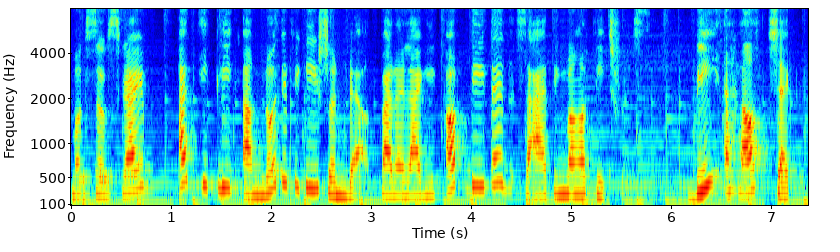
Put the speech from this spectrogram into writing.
mag-subscribe, at i-click ang notification bell para laging updated sa ating mga features. Be a health checker!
